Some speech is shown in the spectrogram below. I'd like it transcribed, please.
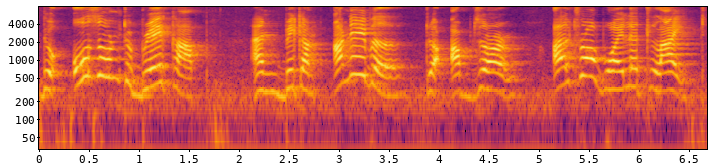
the ozone to break up and become unable to absorb ultraviolet light.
